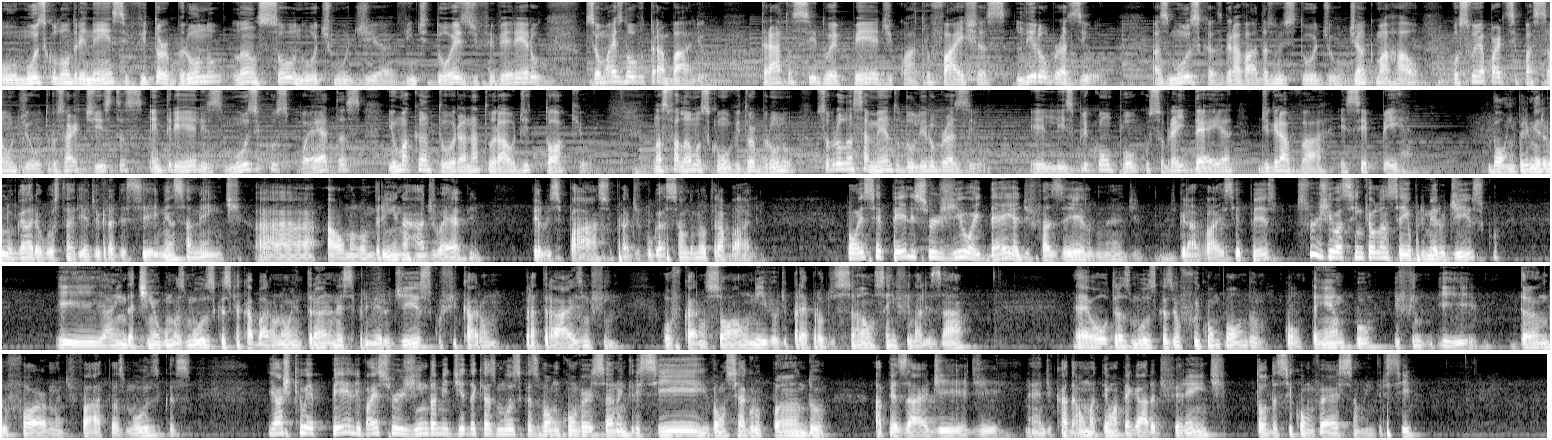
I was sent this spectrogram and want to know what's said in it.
O músico londrinense Vitor Bruno lançou no último dia 22 de fevereiro seu mais novo trabalho. Trata-se do EP de quatro faixas Little Brasil. As músicas, gravadas no estúdio Junk Mahal, possuem a participação de outros artistas, entre eles músicos, poetas e uma cantora natural de Tóquio. Nós falamos com o Vitor Bruno sobre o lançamento do Little Brasil. Ele explicou um pouco sobre a ideia de gravar esse EP. Bom, em primeiro lugar, eu gostaria de agradecer imensamente a Alma Londrina, Rádio Web, pelo espaço para a divulgação do meu trabalho. Bom, esse EP ele surgiu, a ideia de fazê-lo, né, de, de, gravar esse EP, surgiu assim que eu lancei o primeiro disco. E ainda tinha algumas músicas que acabaram não entrando nesse primeiro disco, ficaram para trás, enfim, ou ficaram só a um nível de pré-produção, sem finalizar. É, outras músicas eu fui compondo com o tempo e, e, dando forma, de fato, às músicas. E acho que o EP ele vai surgindo à medida que as músicas vão conversando entre si, vão se agrupando, apesar de, de, né, de cada uma ter uma pegada diferente, todas se conversam entre si.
